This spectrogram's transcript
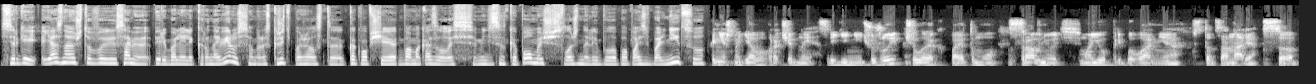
Сергей, я знаю, что вы сами переболели коронавирусом. Расскажите, пожалуйста, как вообще вам оказывалась медицинская помощь? Сложно ли было попасть в больницу? Конечно, я во врачебной среде не чужой человек, поэтому сравнивать мое пребывание в стационаре с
